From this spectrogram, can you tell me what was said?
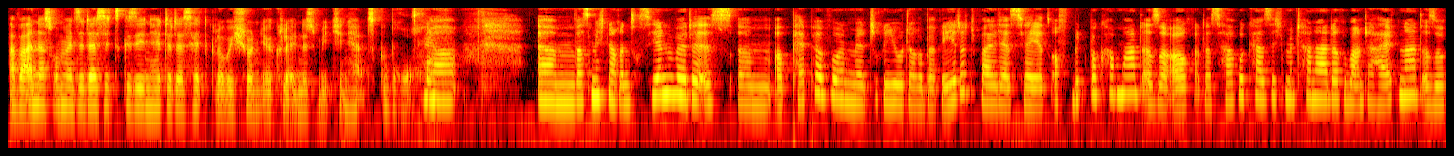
aber andersrum, wenn sie das jetzt gesehen hätte, das hätte, glaube ich, schon ihr kleines Mädchenherz gebrochen. Ja. Ähm, was mich noch interessieren würde, ist, ähm, ob Peppe wohl mit Rio darüber redet, weil der es ja jetzt oft mitbekommen hat. Also auch, dass Haruka sich mit Hannah darüber unterhalten hat. Also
